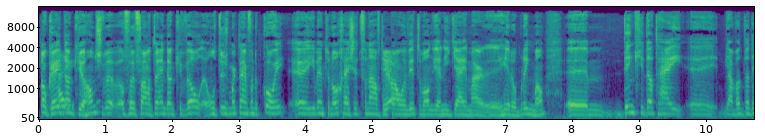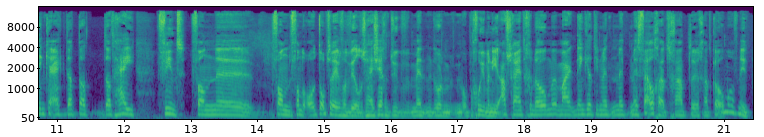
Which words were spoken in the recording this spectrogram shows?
Oké, Hij- dank je Hans. We, of uh, Valentijn, dank je wel. Ondertussen Martijn van der Kooi, eh, je bent er nog. Hij zit vanavond in Pauw en Witteman. Ja, niet jij, maar eh, Hero Brinkman. Ehm, denk je dat hij, eh, ja, wat, wat denk je eigenlijk dat, dat, dat hij vindt van, eh, van, van de, het optreden van Wilders? Hij zegt natuurlijk, met, met, door hem op een goede manier afscheid genomen. Maar denk je dat hij met, met, met vuil gaat, gaat, eh, gaat komen of niet?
